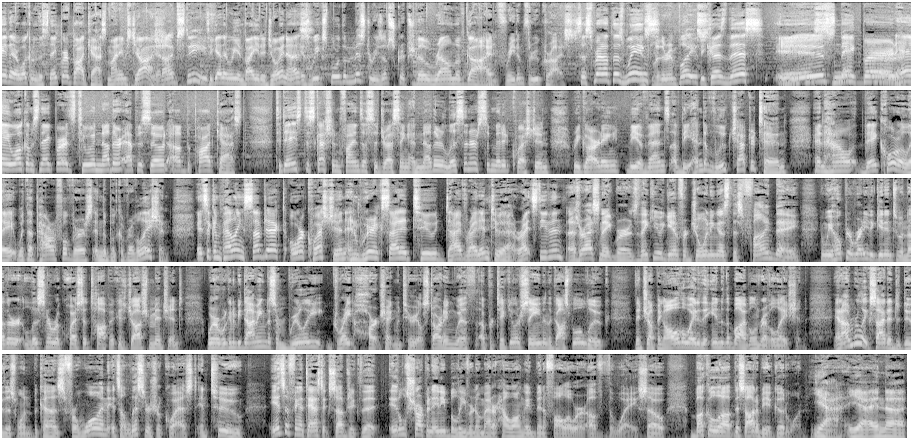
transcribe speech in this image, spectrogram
Hey there, welcome to the Snakebird Podcast. My name's Josh. And I'm Steve. Together we invite you to join us as we explore the mysteries of Scripture the realm of God. and freedom through Christ. so spread out those And wings slither in place. because this is Is Snakebird. Snakebird. Hey, welcome Snakebirds to another episode of the podcast. Today's discussion finds us addressing another listener submitted question regarding the events of the end of Luke chapter 10 and how they correlate with a powerful verse in the book of Revelation. It's a compelling subject or question, and we're excited to dive right into that, right, Stephen? That's right, Snakebirds. Thank you again for joining us this fine day, and we hope you're ready to get into another listener requested topic, as Josh mentioned, where we're going to be diving into some really great heart check material, starting with a particular scene in the Gospel of Luke, then jumping all the way to the end of the Bible in Revelation. And I'm really excited to do this one because, for one, it's a listener's request, and two, it's a fantastic subject that it'll sharpen any believer no matter how long they've been a follower of the way. So buckle up. This ought to be a good one. Yeah, yeah, and uh,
